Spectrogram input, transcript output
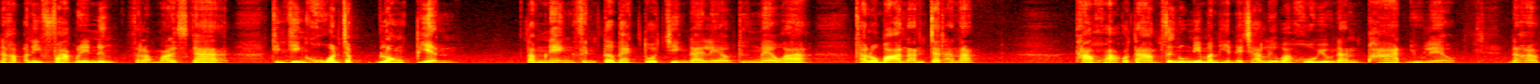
นะครับ อันนี้ฝากไว้นิดนึงสำหรับมาริสกาจริง ๆ ควรจะลองเปลี่ยนตำแหน่งเซนเตอร์แบ็กตัวจริงได้แล้ว ถึงแม้ว่าชาโลบานั้นจะถนัดเท้าขวาก็ตาม ซึ่งลูกนี้มันเห็นได้ชัดเลยว่าโควิลนั้นพลาดอยู่แล้วนะครับ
